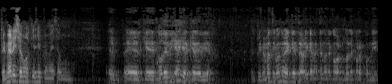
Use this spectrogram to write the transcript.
Primero y segundo, ¿qué dice el primero y segundo? El, el que no debía y el que debía. El primer matrimonio era el que teóricamente no le, no le correspondía.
